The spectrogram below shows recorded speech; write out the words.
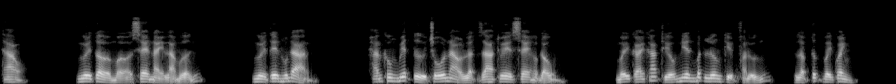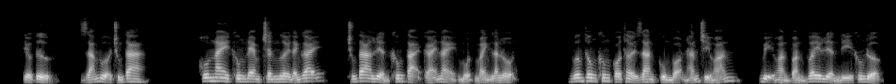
Thao người tờ mở xe này làm lớn. Người tên hỗn đản. Hắn không biết từ chỗ nào lật ra thuê xe hợp đồng. Mấy cái khác thiếu niên bất lương kịp phản ứng, lập tức vây quanh. Tiểu tử, dám đuổi chúng ta. Hôm nay không đem chân ngươi đánh gãy, chúng ta liền không tại cái này một mảnh lăn lộn vương thông không có thời gian cùng bọn hắn chỉ hoãn, bị hoàn toàn vây liền đi không được.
